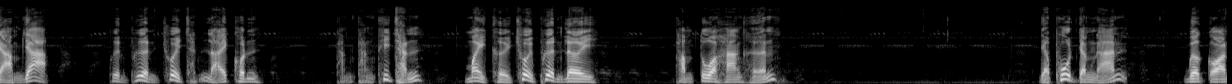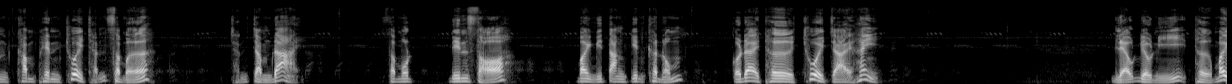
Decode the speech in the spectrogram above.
ยามยากเพื่อนๆช่วยฉันหลายคน ทั้งๆที่ฉันไม่เคยช่วยเพื่อนเลยทำตัวห่างเหิน อย่าพูดอย่างนั้นเมื่อก่อนคำเพนช่วยฉันเสมอ ฉันจำได้ สมุดดินสอ ไม่มีตังกินขนม ก็ได้เธอช่วยจ่ายให้ แล้วเดี๋ยวนี้เธอไม่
